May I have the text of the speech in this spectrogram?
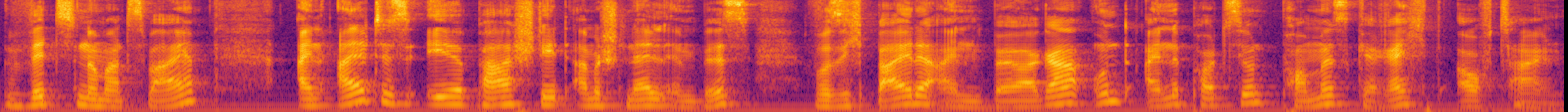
Witz Nummer zwei. Ein altes Ehepaar steht am Schnellimbiss, wo sich beide einen Burger und eine Portion Pommes gerecht aufteilen.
